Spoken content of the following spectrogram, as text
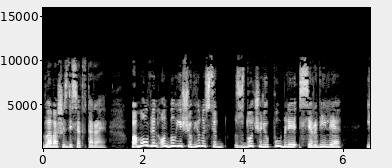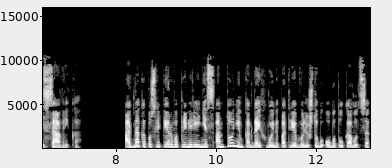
Глава 62. Помолвлен он был еще в юности с дочерью Публия Сервилия и Саврика. Однако после первого примирения с Антонием, когда их воины потребовали, чтобы оба полководца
